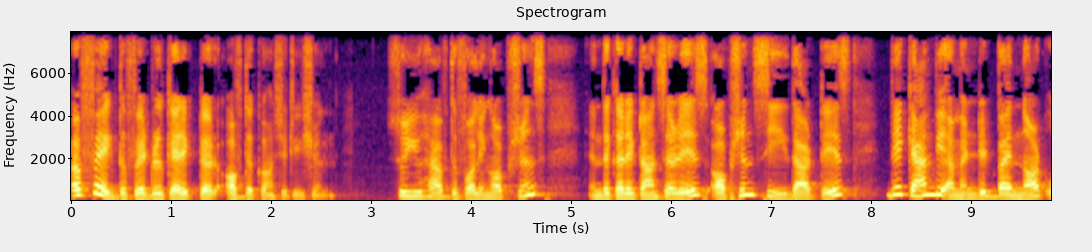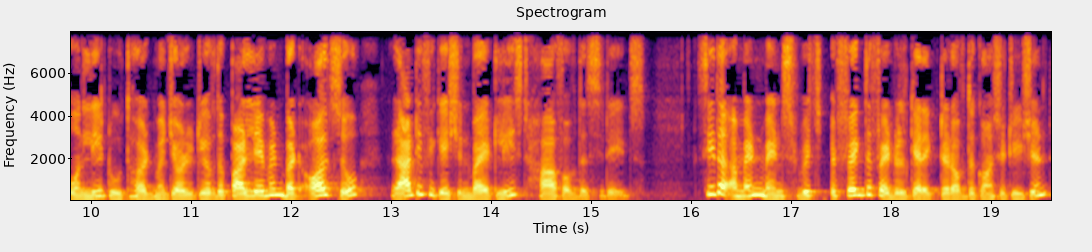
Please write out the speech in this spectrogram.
affect the federal character of the constitution. So you have the following options and the correct answer is option C that is they can be amended by not only two-third majority of the parliament but also ratification by at least half of the states. See the amendments which affect the federal character of the constitution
